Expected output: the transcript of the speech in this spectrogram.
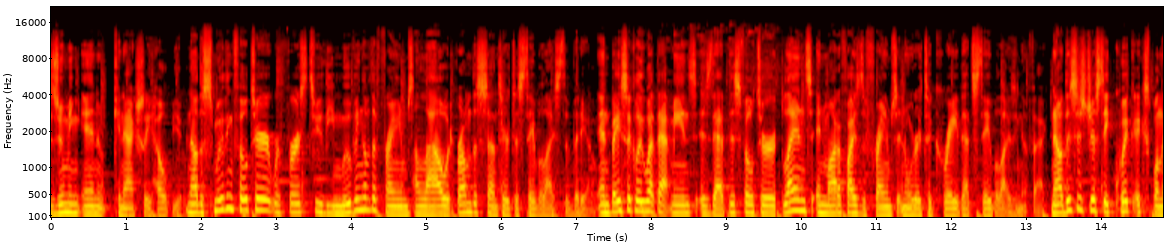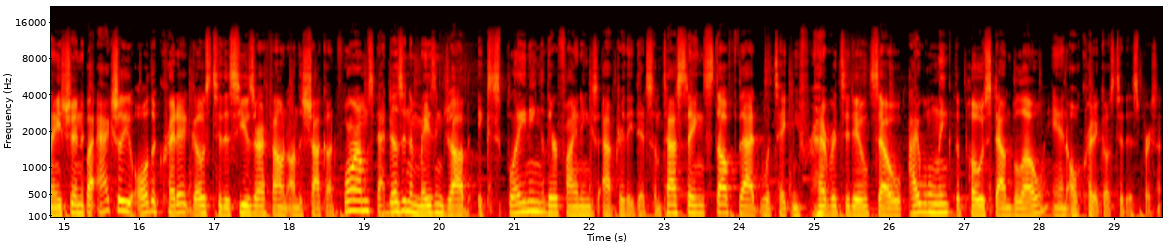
zooming in can actually help you. Now the smoothing filter refers to the moving of the frames allowed from the center to stabilize the video. And basically what that means is that this filter blends and modifies the frames in order to create that stabilizing effect. Now this this is just a quick explanation, but actually all the credit goes to this user I found on the Shotcut forums that does an amazing job explaining their findings after they did some testing, stuff that would take me forever to do. So I will link the post down below and all credit goes to this person.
